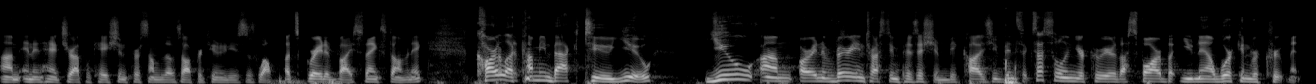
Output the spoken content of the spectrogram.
um, and enhance your application for some of those opportunities as well. That's great advice. Thanks, Dominic. Carla, coming back to you. You um, are in a very interesting position because you've been successful in your career thus far, but you now work in recruitment.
